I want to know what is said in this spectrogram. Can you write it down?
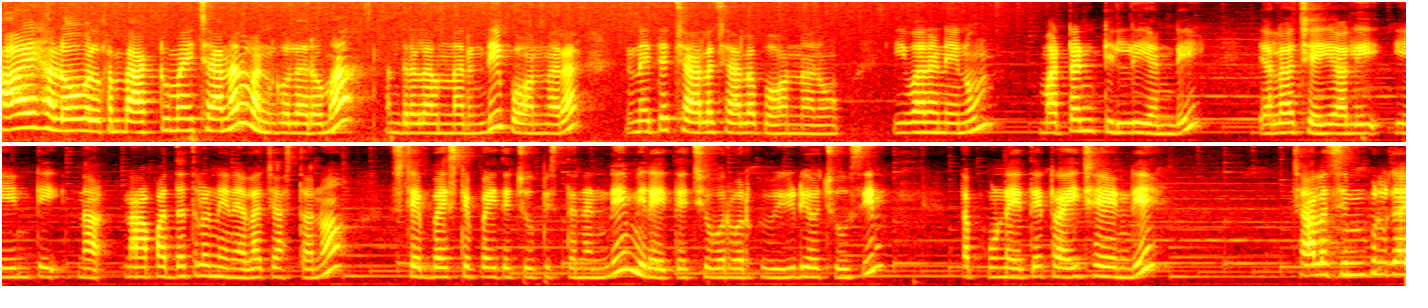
Hi hello welcome back to my channel one గోలారోమా అందరిలా ఉన్నారండి? బాగున్నారా? నేనైతే చాలా చాలా బాగున్నాను. ఇవాళ నేను మటన్ టిల్లీ అండి. ఎలా చేయాలి? ఏంటి? నా నా పద్ధతిలో నేను ఎలా చేస్తానో స్టెప్ బై స్టెప్ అయితే చూపిస్తానండి. మీరైతే చివరి వరకు వీడియో చూసి తప్పకుండా అయితే ట్రై చేయండి. చాలా సింపుల్గా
